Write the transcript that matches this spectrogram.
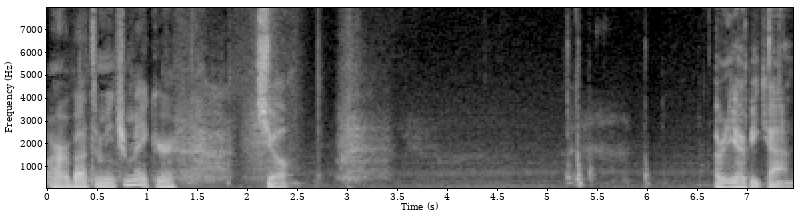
are about to meet your maker. Sure. I really hope he can.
